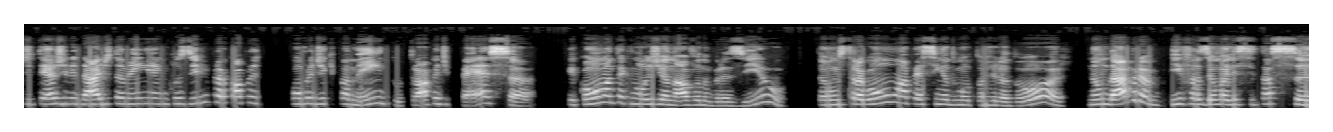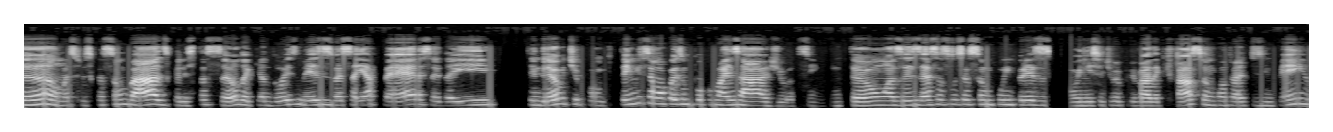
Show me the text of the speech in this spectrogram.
de ter agilidade também, inclusive para compra, compra de equipamento, troca de peça, e como é uma tecnologia nova no Brasil, então estragou uma pecinha do motor gerador, não dá para ir fazer uma licitação, uma especificação básica, licitação, daqui a dois meses vai sair a peça, e daí, entendeu? Tipo, tem que ser uma coisa um pouco mais ágil, assim. Então, às vezes, essa associação com empresas ou iniciativa privada que façam um contrato de desempenho,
